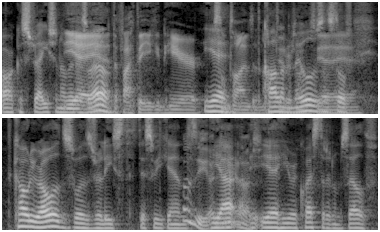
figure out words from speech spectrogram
orchestration of it as well. yeah, the fact that you can hear Yeah, sometimes and not calling the other moves times. and stuff. yeah, Cody Rhodes was released this weekend. Was he? Yeah, yeah, he requested it himself.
